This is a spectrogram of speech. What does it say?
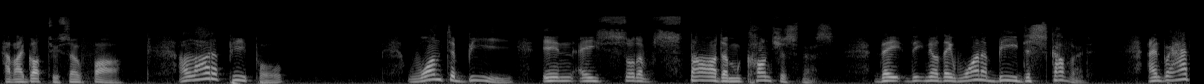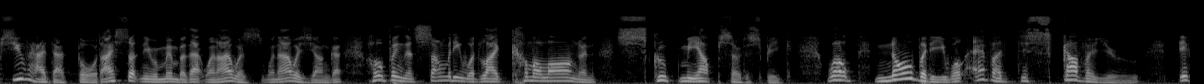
have I got to so far? A lot of people want to be in a sort of stardom consciousness. They, they you know, they want to be discovered. And perhaps you've had that thought. I certainly remember that when I was when I was younger, hoping that somebody would like come along and scoop me up, so to speak. Well, nobody will ever discover you if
